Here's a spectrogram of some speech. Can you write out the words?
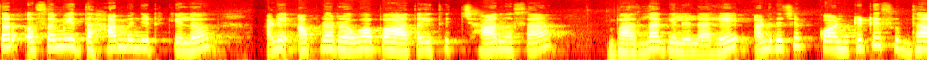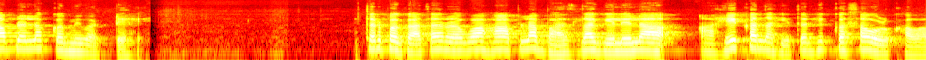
तर असं मी दहा मिनिट केलं आणि आपला रवा पहा आता इथे छान असा भाजला गेलेला आहे आणि त्याची क्वांटिटीसुद्धा आपल्याला कमी वाटते आहे. तर बघा आता रवा हा आपला भाजला गेलेला आहे का नाही तर हे कसा ओळखावा?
